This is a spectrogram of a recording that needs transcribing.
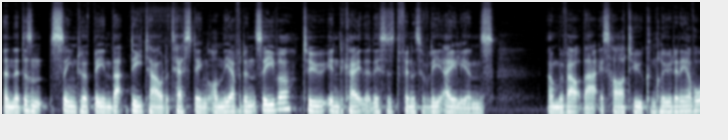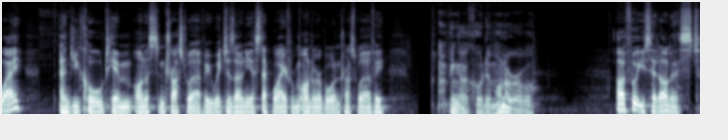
and there doesn't seem to have been that detailed a testing on the evidence either to indicate that this is definitively aliens. And without that, it's hard to conclude any other way. And you called him honest and trustworthy, which is only a step away from honourable and trustworthy. I think I called him honourable. Oh, I thought you said honest.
